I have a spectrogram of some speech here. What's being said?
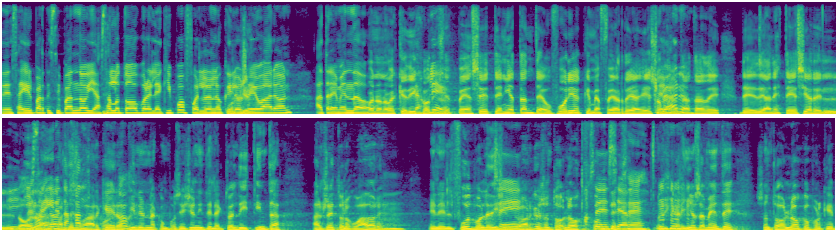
de seguir participando y hacerlo todo por el equipo fueron lo que lo llevaron a tremendo. Bueno, ¿no ves que dijo? despliegue. Dice, pensé, tenía tanta euforia que me aferré a eso Claro. para tratar de, de- de anestesiar el Y- y dolor. Aparte, los arqueros tienen una composición intelectual distinta al resto de los jugadores. En el fútbol le dicen Sí. que los arqueros son todos locos. Sí. Porque cariñosamente son todos locos porque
